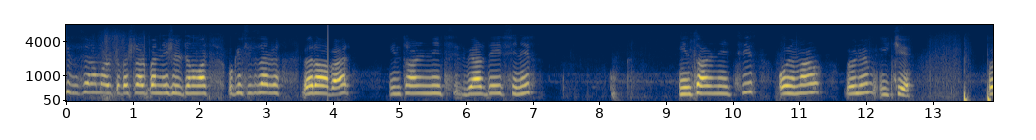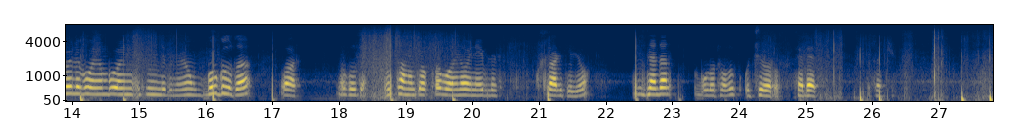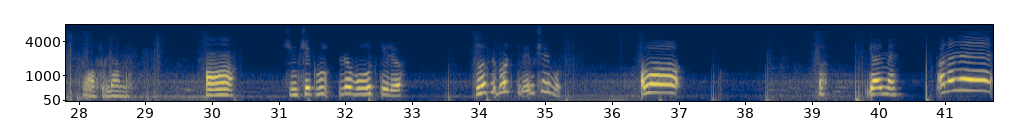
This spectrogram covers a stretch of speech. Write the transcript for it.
Herkese selam arkadaşlar. Ben Neşeli Canavar. Bugün sizlerle beraber internetsiz bir yerdeyseniz internetsiz oyunlar bölüm 2. Böyle bir oyun bu oyunun ismini de bilmiyorum. Google'da var. Google'da internet yoksa bu oyunu oynayabilir. Kuşlar geliyor. Biz neden bulut olup uçuyoruz? Sebep. Sebep. Tamam fırlandı. Aa, şimşekle bulut geliyor. Flappy Bird gibi bir şey bu. Allah! Ah, gelme. Anne!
